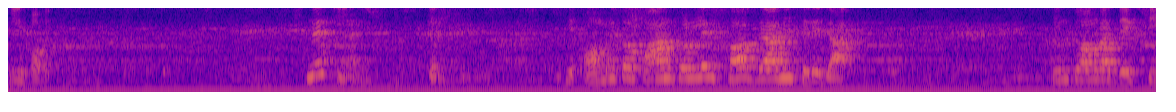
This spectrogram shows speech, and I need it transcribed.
কি হবে? শুনেছি। যে অমৃত পান করলে সব ব্যাধি সেরে যায়। কিন্তু আমরা দেখছি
